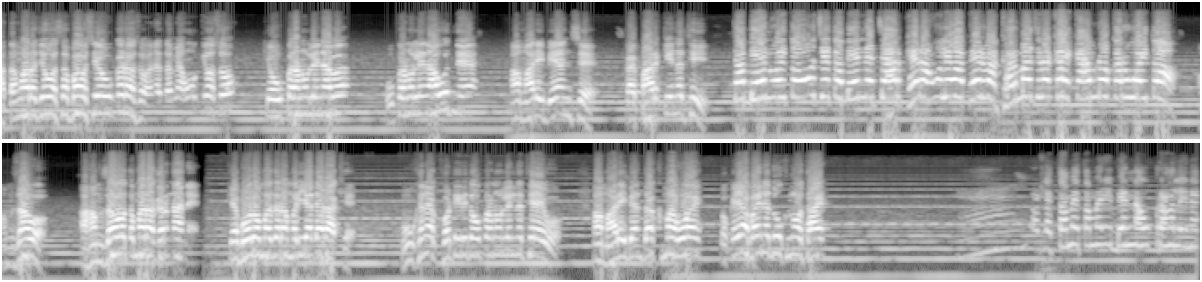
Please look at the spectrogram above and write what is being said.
આ તમારો જેવો સ્વભાવ છે એવું કરો છો. અને તમે હું કહો છો? કે ઉપરાણું લઈને આવે? ઉપરાણું લઈને આવું જ ને? હા મારી બેન છે. કઈ પારકી નથી. તો બેન હોય તો હું છે? તો બેન ને ચાર ફેરા હું લેવા ફેરવા? ઘરમાં જ રખાય કામ ન કરવું હોય તો? સમજાવો. આ સમજાવો તમારા ઘરનાને. કે બોલો જરા મર્યાદા રાખે. હું ખને ખોટી રીતે ઉપરાણો લઈને નથી આવ્યો. આ મારી બેન દખમાં હોય તો કયા ભાઈને દુખ ન થાય? એટલે તમે તમારી બેન ના ઉપરાણ લઈને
